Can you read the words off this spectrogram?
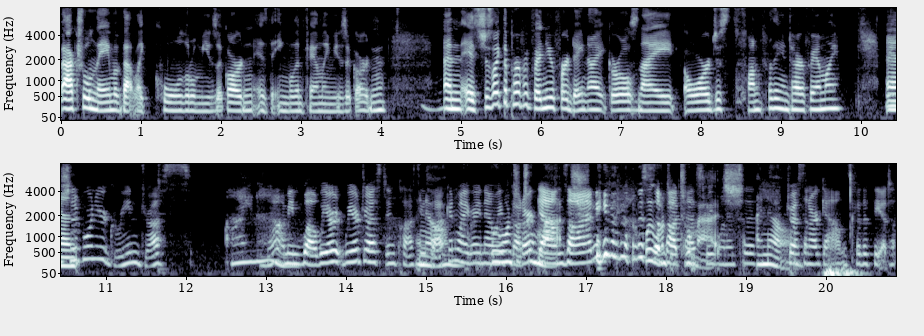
actual name of that like cool little music garden is the England Family Music Garden. And it's just like the perfect venue for a date night, girls' night, or just fun for the entire family. You should have worn your green dress I know. I mean, well, we are we are dressed in classy black and white right now. We We've got our gowns on, even though this We is a podcast. We wanted to I know. dress in our gowns for the theater.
